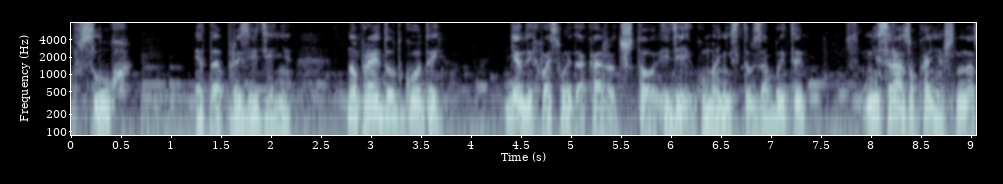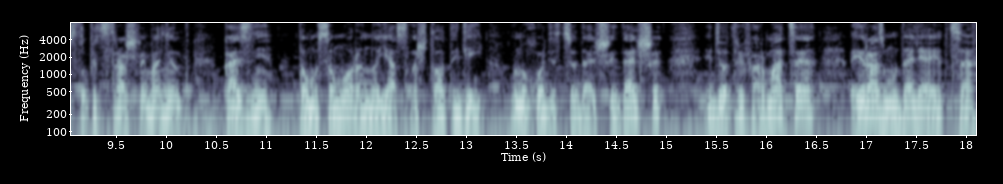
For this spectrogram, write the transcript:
вслух это произведение. Но пройдут годы. Генрих VIII докажет, что идеи гуманистов забыты. Не сразу, конечно, наступит страшный момент казни Томаса Мора, но ясно, что от идей он уходит все дальше и дальше. Идет реформация. Эразм удаляется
